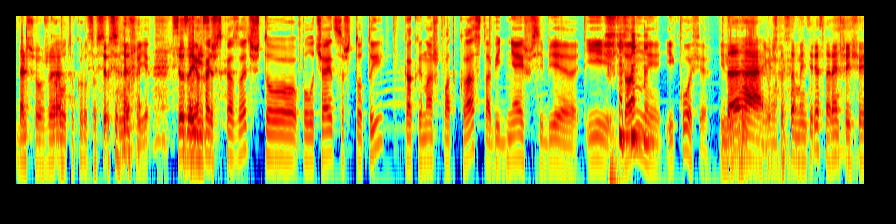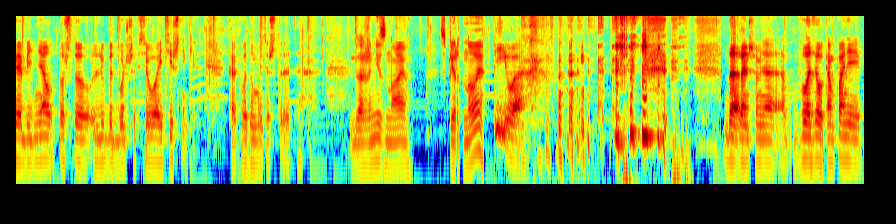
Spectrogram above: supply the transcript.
Дальше уже... Круто, круто. Все, все, Слушай, я, все зависит. я хочу сказать, что получается, что ты как и наш подкаст, объединяешь в себе и данные, и кофе. И да, и что самое интересное, раньше еще и объединял то, что любят больше всего айтишники. Как вы думаете, что это? Даже не знаю. Спиртное? Пиво. Да, раньше у меня владел компанией,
